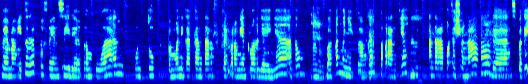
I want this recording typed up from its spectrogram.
memang itu adalah preferensi dari perempuan untuk meningkatkan taraf perekonomian keluarganya atau hmm. bahkan menyeimbangkan perannya hmm. antara profesional dan sebagai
